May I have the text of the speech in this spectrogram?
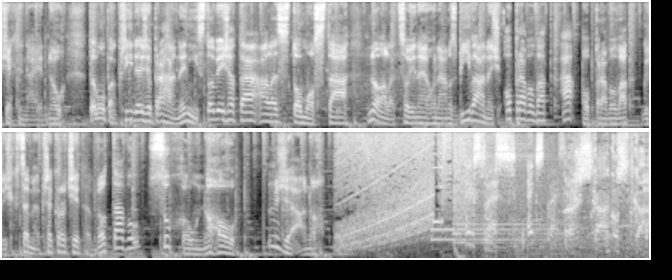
všechny najednou. Tomu pak přijde, že Praha není stověžatá, ale stomostá. No ale co jiného nám zbývá, než opravovat a opravovat, když chceme překročit Vltavu suchou nohou. Že ano. Express. Express. Pražská kostka.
